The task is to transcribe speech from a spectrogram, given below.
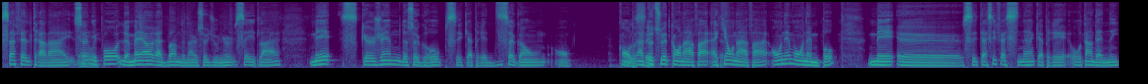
ça fait le travail. Ce Ben n'est oui. pas le meilleur album de Narcissus Jr., c'est clair. Mais ce que j'aime de ce groupe, c'est qu'après 10 secondes, on comprend tout de suite qu'on a affaire, à qui on a affaire. On aime ou on n'aime pas. Mais euh, c'est assez fascinant qu'après autant d'années,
